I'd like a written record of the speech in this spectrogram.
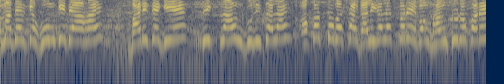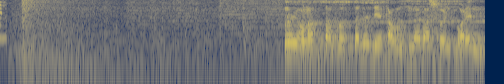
আমাদেরকে হুমকি দেওয়া হয়। বাড়িতে গিয়ে সিক্স রাউন্ড গুলি চালায়, অকথ্য ভাষায় গালিগালাজ করে এবং ভাঙচুরও করেন। ওই অনাস্থা প্রস্তাবে যে কাউন্সিলররা সই করেননি,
